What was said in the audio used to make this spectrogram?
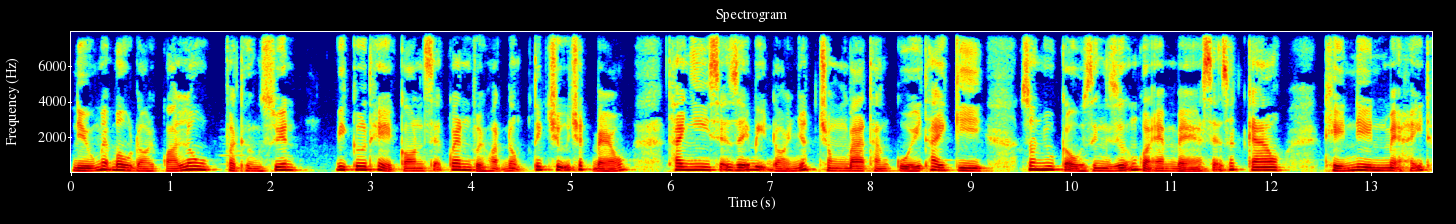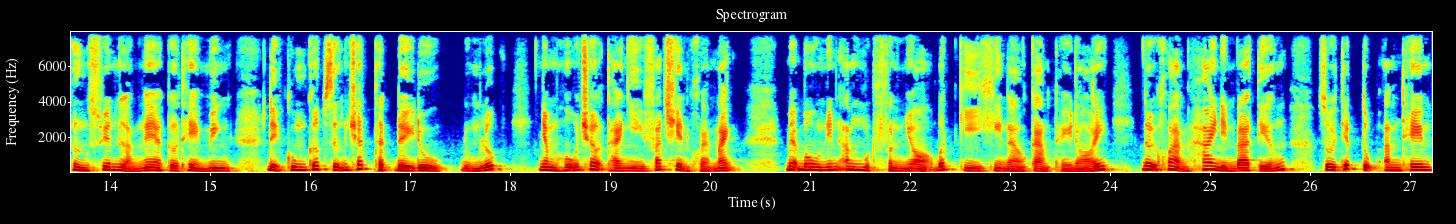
nếu mẹ bầu đói quá lâu và thường xuyên vì cơ thể con sẽ quen với hoạt động tích trữ chất béo. Thai nhi sẽ dễ bị đói nhất trong 3 tháng cuối thai kỳ do nhu cầu dinh dưỡng của em bé sẽ rất cao. Thế nên mẹ hãy thường xuyên lắng nghe cơ thể mình để cung cấp dưỡng chất thật đầy đủ, đúng lúc nhằm hỗ trợ thai nhi phát triển khỏe mạnh. Mẹ bầu nên ăn một phần nhỏ bất kỳ khi nào cảm thấy đói, đợi khoảng 2 đến 3 tiếng rồi tiếp tục ăn thêm.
